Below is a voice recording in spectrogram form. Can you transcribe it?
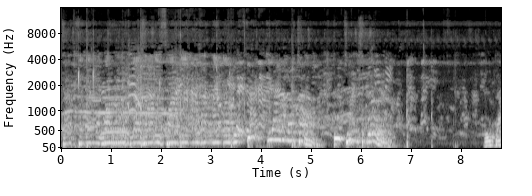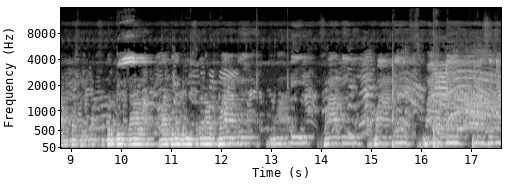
cap sedang luar biasa dari Fani menekan Michael Kiai Moco 7 10 tidak gerbang tertinggal lagi-lagi di sana Fani Fani Fani Fani Fani pasnya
